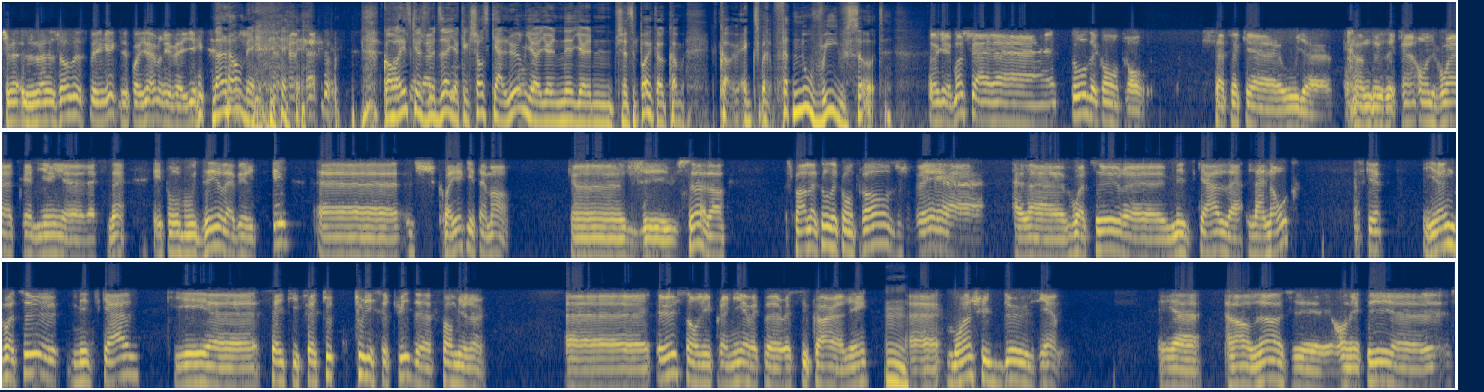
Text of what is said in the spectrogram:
J'ose espérer que j'ai pas eu à me réveiller. Non, non, mais. Comprenez ce que je veux dire? Il y a quelque chose qui allume, il y a, il y a, une, il y a une, je sais pas, comme, comme faites-nous vivre ça. OK, moi, je suis à la tour de contrôle. Ça fait que, où il y a 32 écrans, on le voit très bien, euh, l'accident. Et pour vous dire la vérité, euh, je croyais qu'il était mort quand j'ai vu ça. Alors, je pars la tour de contrôle, je vais à, la voiture euh, médicale, la, nôtre, parce que il y a une voiture médicale qui est euh, celle qui fait tous les circuits de Formule 1. Euh, eux sont les premiers avec le Rescue Car aller. Hmm. moi, je suis le deuxième. Et alors là, on a été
